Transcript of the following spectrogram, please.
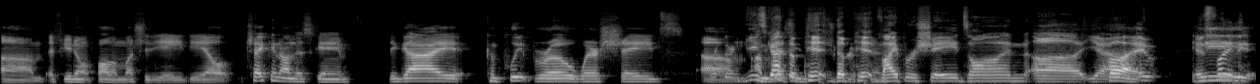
Um, if you don't follow much of the AUDL, check in on this game. The guy, complete bro, wears shades. Um, He's I'm got the pit the pit viper shades on. Uh, yeah, But it, it he- funny. The,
